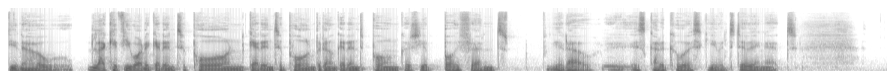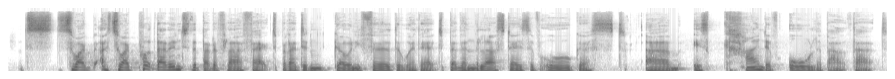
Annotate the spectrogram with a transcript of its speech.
you know, like if you want to get into porn, get into porn, but don't get into porn because your boyfriend you know, is kind of coercing you into doing it. So I, so I put that into the butterfly effect, but I didn't go any further with it. But then the last days of August um, is kind of all about that.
